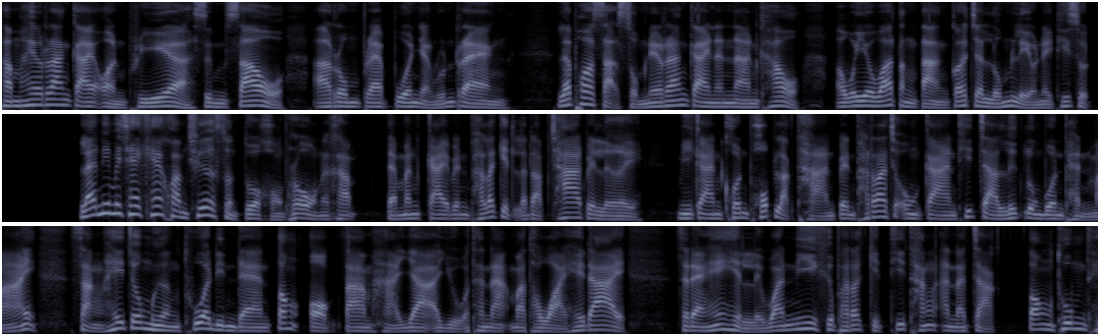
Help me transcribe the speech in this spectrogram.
ทำให้ร่างกายอ่อนเพลีย ซึมเศร้า อารมณ์แปรปรวนอย่างรุนแรง และพอสะสมในร่างกายนานๆเข้า อวัยวะต่างๆ ก็จะล้มเหลวในที่สุด และนี่ไม่ใช่แค่ความเชื่อส่วนตัวของพระองค์นะครับ แต่มันกลายเป็นภารกิจระดับชาติไปเลย มีการค้นพบหลักฐานเป็นพระราชองค์การที่จะลึกลงบนแผ่นไม้ สั่งให้เจ้าเมืองทั่วดินแดนต้องออกตามหายาอายุวัฒนะมาถวายให้ได้ แสดงให้เห็นเลยว่านี่คือภารกิจที่ทั้งอาณาจักรต้องทุ่มเท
